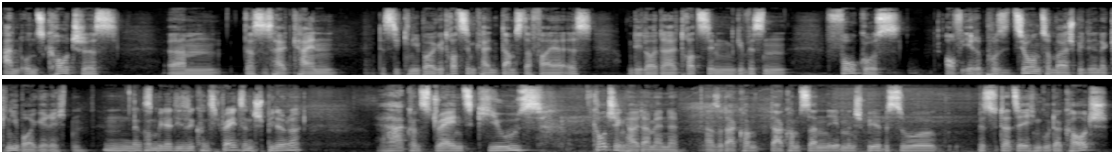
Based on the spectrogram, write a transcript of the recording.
an uns Coaches, ähm, dass es halt kein, dass die Kniebeuge trotzdem kein Dumpsterfire ist und die Leute halt trotzdem einen gewissen Fokus auf ihre Position zum Beispiel in der Kniebeuge richten. Hm, Dann kommen wieder diese Constraints ins Spiel, oder? Ja, Constraints, Cues, Coaching halt am Ende. Also da kommt da kommt's dann eben ins Spiel, bist du, bist du tatsächlich ein guter Coach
